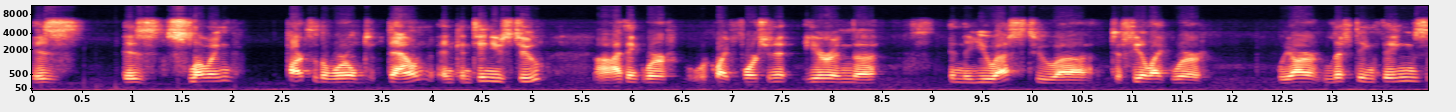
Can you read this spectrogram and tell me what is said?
is is slowing parts of the world down and continues to. Uh, I think we're we're quite fortunate here in the in the U.S. to uh, to feel like we're we are lifting things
